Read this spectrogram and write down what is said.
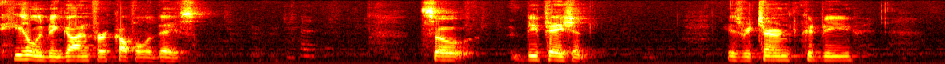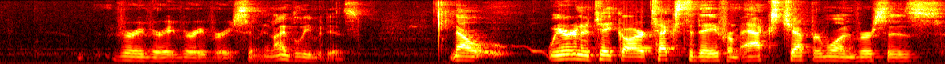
he's only been gone for a couple of days. So be patient. His return could be very, very, very, very soon. And I believe it is. Now, we are going to take our text today from Acts chapter 1, verses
